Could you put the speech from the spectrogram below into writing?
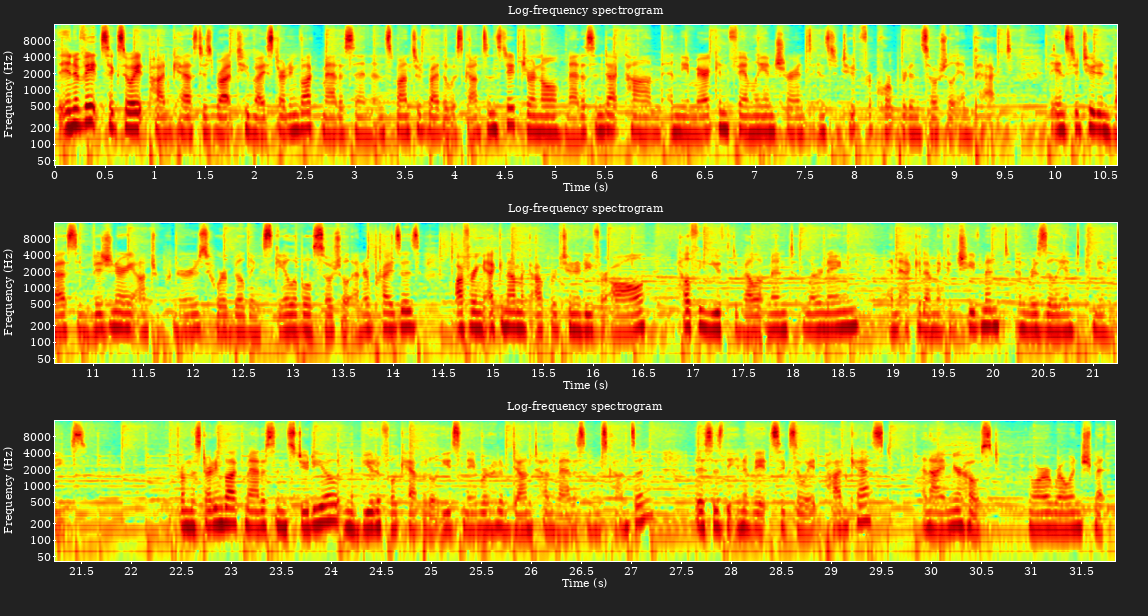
The Innovate 608 podcast is brought to you by Starting Block Madison and sponsored by the Wisconsin State Journal, Madison.com, and the American Family Insurance Institute for Corporate and Social Impact. The Institute invests in visionary entrepreneurs who are building scalable social enterprises, offering economic opportunity for all, healthy youth development, learning, and academic achievement, and resilient communities. From the Starting Block Madison studio in the beautiful Capitol East neighborhood of downtown Madison, Wisconsin, this is the Innovate 608 podcast and I am your host, Nora Rowan Schmidt.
